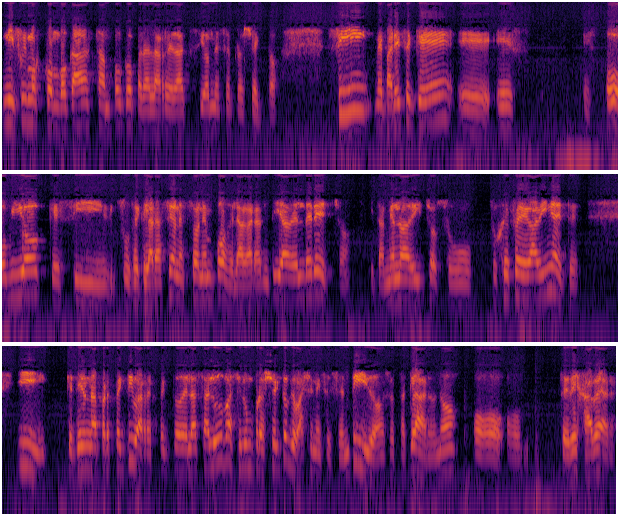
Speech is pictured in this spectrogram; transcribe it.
ni fuimos convocadas tampoco para la redacción de ese proyecto. Sí, me parece que eh, es es obvio que si sus declaraciones son en pos de la garantía del derecho, y también lo ha dicho su, su jefe de gabinete, y que tiene una perspectiva respecto de la salud, va a ser un proyecto que vaya en ese sentido, eso está claro, ¿no? O, se deja ver.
